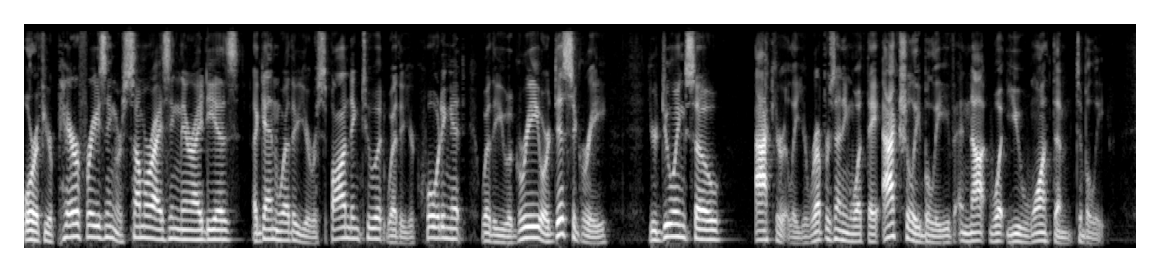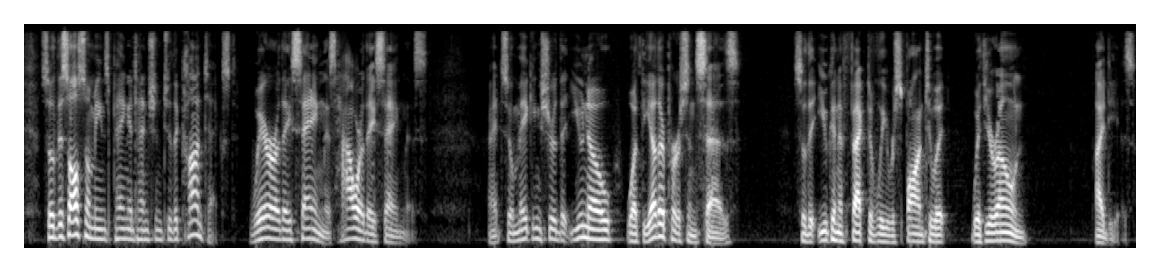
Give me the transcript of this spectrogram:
Or if you're paraphrasing or summarizing their ideas, again, whether you're responding to it, whether you're quoting it, whether you agree or disagree, you're doing so accurately. You're representing what they actually believe and not what you want them to believe. So this also means paying attention to the context. Where are they saying this? How are they saying this? Right? So making sure that you know what the other person says so that you can effectively respond to it with your own ideas.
